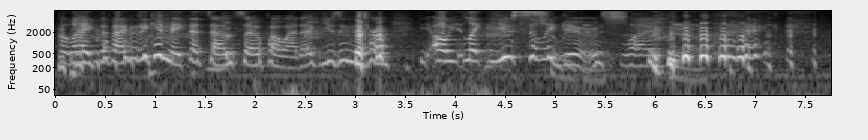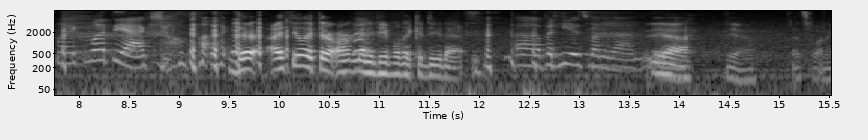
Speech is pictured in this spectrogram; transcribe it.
but like the fact that he can make that sound so poetic using the term oh like you silly, Silly goose. goose. like yeah, like what the actual fuck there, I feel like there aren't many people that could do that. uh, but he is one of them Yeah. yeah, that's funny.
